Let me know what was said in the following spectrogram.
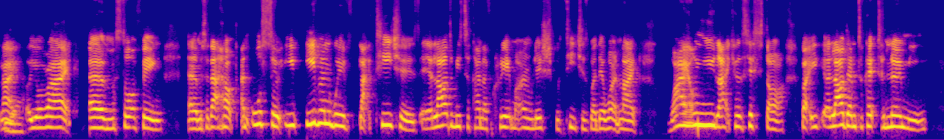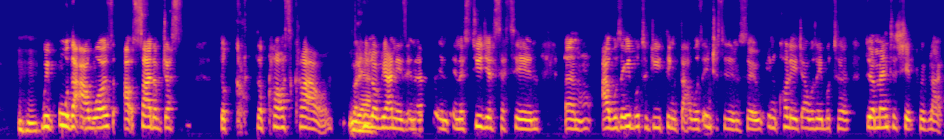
Like yeah. you're right um sort of thing um so that helped and also e- even with like teachers it allowed me to kind of create my own relationship with teachers where they weren't like why aren't you like your sister but it allowed them to get to know me mm-hmm. with all that i was outside of just the the class clown but yeah. who Lorianne is in a in, in a studio setting um, I was able to do things that I was interested in. So in college, I was able to do a mentorship with like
